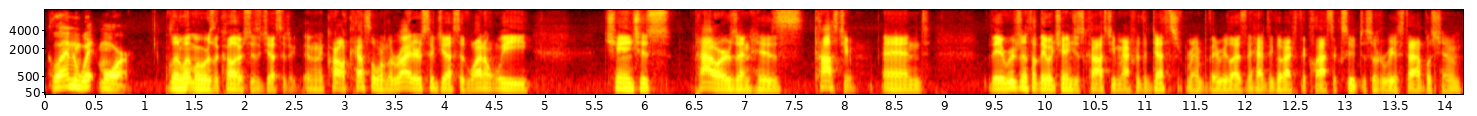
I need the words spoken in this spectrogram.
glenn whitmore Glenn Whitmore was the colorist who suggested it, and then Karl Kesel, one of the writers, suggested, "Why don't we change his powers and his costume?" And they originally thought they would change his costume after the death of Superman, but they realized they had to go back to the classic suit to sort of reestablish him.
